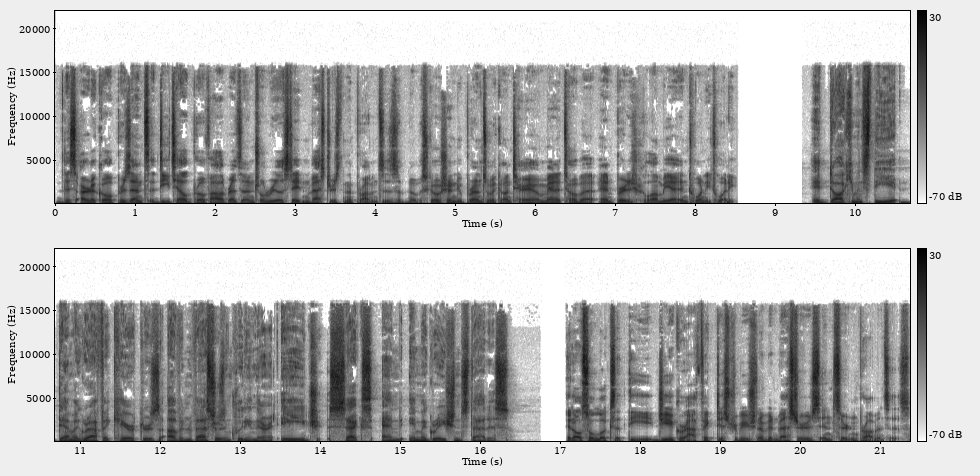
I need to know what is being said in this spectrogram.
this article presents a detailed profile of residential real estate investors in the provinces of Nova Scotia, New Brunswick, Ontario, Manitoba, and British Columbia in 2020. It documents the demographic characters of investors, including their age, sex, and immigration status. It also looks at the geographic distribution of investors in certain provinces.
